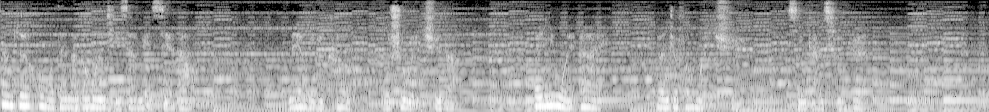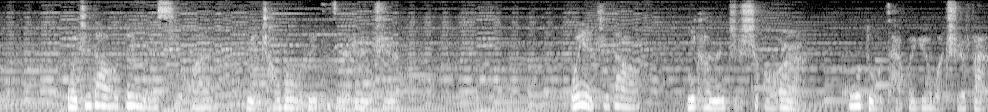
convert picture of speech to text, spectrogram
但最后，我在那个问题下面写道：没有一刻不是委屈的。但因为爱，让这份委屈心甘情愿。我知道对你的喜欢远超过我对自己的认知。我也知道，你可能只是偶尔孤独才会约我吃饭，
